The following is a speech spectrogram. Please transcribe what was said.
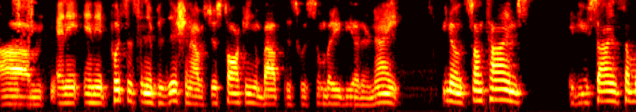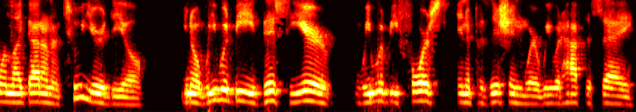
um, and it and it puts us in a position. I was just talking about this with somebody the other night. You know, sometimes if you sign someone like that on a two year deal, you know, we would be this year. We would be forced in a position where we would have to say,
